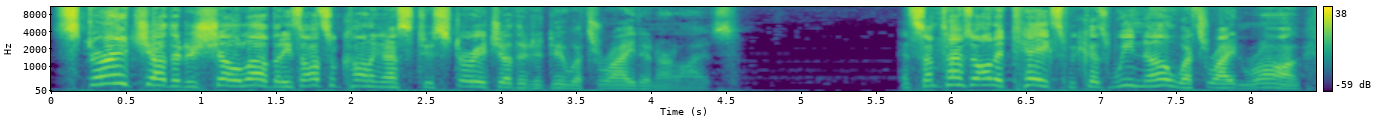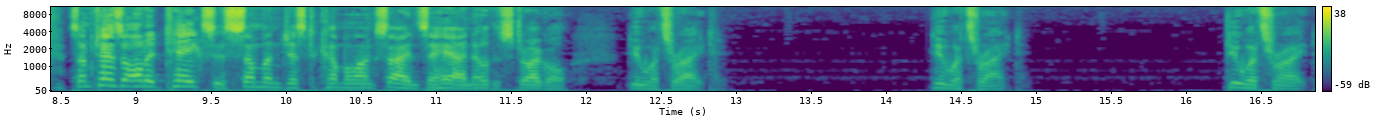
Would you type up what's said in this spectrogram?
stir each other to show love, but he's also calling us to stir each other to do what's right in our lives. And sometimes all it takes, because we know what's right and wrong, sometimes all it takes is someone just to come alongside and say, hey, I know the struggle. Do what's right. Do what's right. Do what's right.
